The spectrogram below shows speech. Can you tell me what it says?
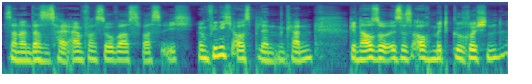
sondern das ist halt einfach sowas, was ich irgendwie nicht ausblenden kann. Genauso ist es auch mit Gerüchen.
